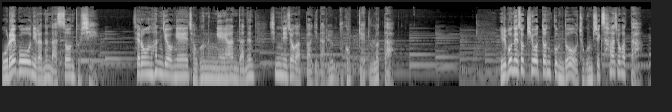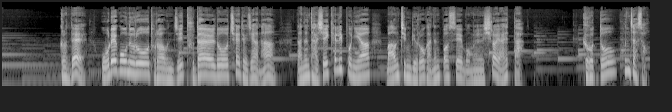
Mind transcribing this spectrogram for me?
오레곤이라는 낯선 도시. 새로운 환경에 적응해야 한다는 심리적 압박이 나를 무겁게 눌렀다. 일본에서 키웠던 꿈도 조금씩 사라져갔다. 그런데 오레곤으로 돌아온 지 두 달도 채 되지 않아 나는 다시 캘리포니아 마운틴뷰로 가는 버스에 몸을 실어야 했다. 그것도 혼자서.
